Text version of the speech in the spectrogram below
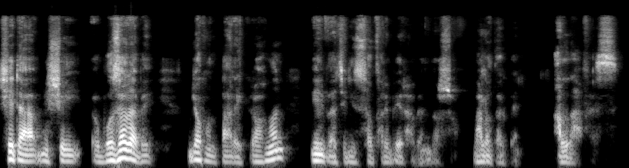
সেটা নিশ্চয়ই বোঝা যাবে যখন তারেক রহমান নির্বাচনী সফরে বের হবেন দর্শক। ভালো থাকবেন। আল্লাহ হাফেজ।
